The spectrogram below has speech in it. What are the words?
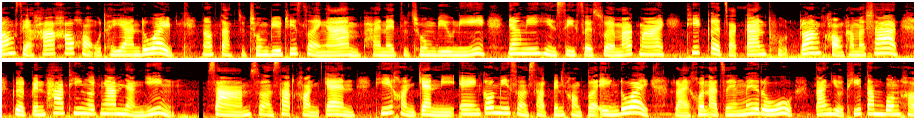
ต้องเสียค่าเข้าของอุทยานด้วย นอกจากจุดชมวิวที่สวยงาม ภายในจุดชมวิวนี้ ยังมีหินสีสวยๆมากมาย ที่เกิดจากการผุดร่อนของธรรมชาติ เกิดเป็นภาพที่งดงามอย่างยิ่ง 3. สวนสัตว์ขอนแก่น ที่ขอนแก่นนี้เองก็มีสวนสัตว์เป็นของตัวเองด้วย หลายคนอาจจะยังไม่รู้ ตั้งอยู่ที่ตำบลเขา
